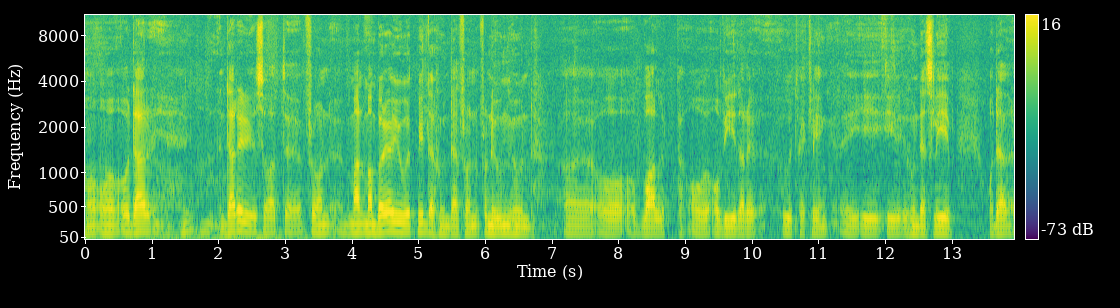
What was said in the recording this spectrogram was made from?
Och, och, och, där, där är det ju så att eh, från, man, man börjar ju utbilda hunden från, från ung hund och, och valp och, och vidare utveckling i, i hundens liv. Och där,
